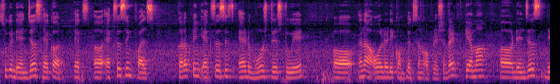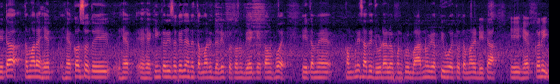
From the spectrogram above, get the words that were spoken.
શું કે dangerous hacker, ex accessing files, corrupting accesses add more stress to એ એના ઓલરેડી કોમ્પ્લેક્શન ઓપરેશન રાઈટ કે એમાં ડેન્જરસ ડેટા તમારા હેક હેકર્સ હોય તો એ હેક હેકિંગ કરી શકે છે અને તમારી દરેક પ્રકારનું બેંક એકાઉન્ટ હોય એ તમે કંપની સાથે જોડાયેલો પણ કોઈ બહારનો વ્યક્તિ હોય તો તમારે ડેટા એ હેક કરી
